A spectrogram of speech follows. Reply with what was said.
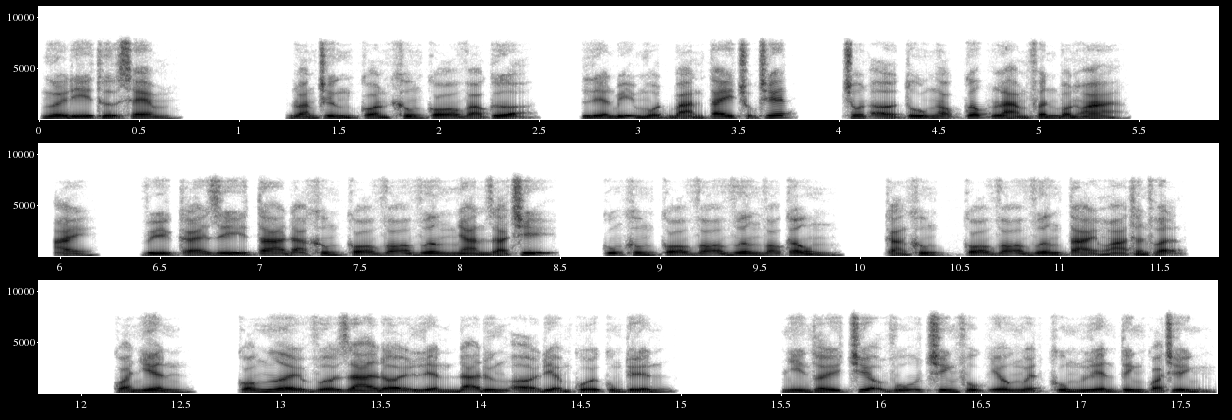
Người đi thử xem. Đoán chừng còn không có vào cửa, liền bị một bàn tay trục chết, chốt ở tú ngọc cốc làm phân bón hoa. Ai, vì cái gì ta đã không có võ vương nhan giá trị, cũng không có võ vương võ công, càng không có võ vương tài hoa thân phận. Quả nhiên, có người vừa ra đời liền đã đứng ở điểm cuối cùng tuyến. Nhìn thấy triệu vũ chinh phục yêu nguyệt cùng liên tinh quá trình,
